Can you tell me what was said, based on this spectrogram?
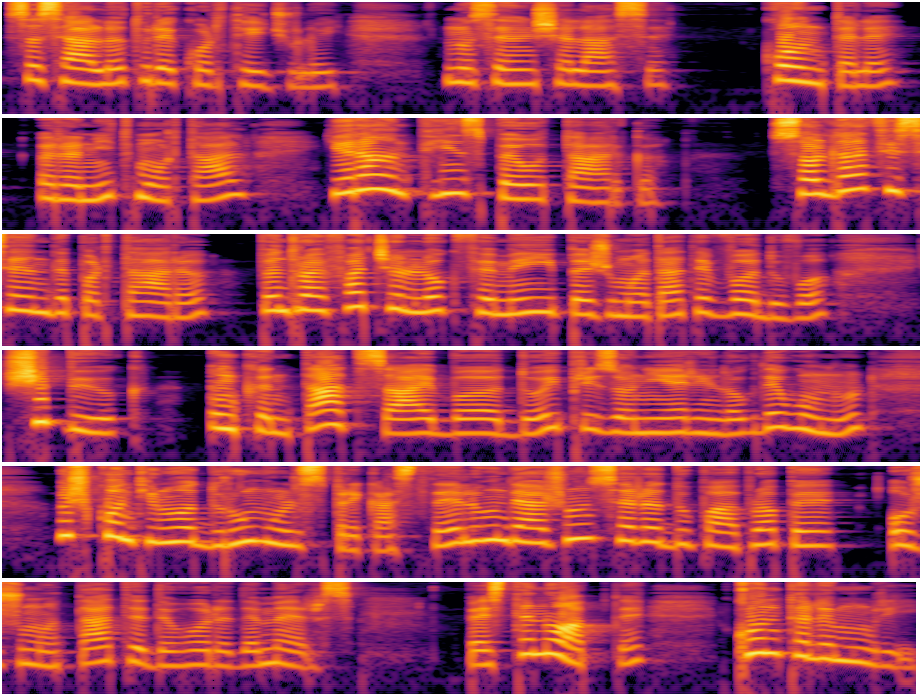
să se alăture cortegiului. Nu se înșelase. Contele, rănit mortal, era întins pe o targă. Soldații se îndepărtară pentru a-i face loc femeii pe jumătate văduvă și Buc, încântat să aibă doi prizonieri în loc de unul, își continuă drumul spre castel unde ajunseră după aproape o jumătate de oră de mers. Peste noapte, contele muri,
